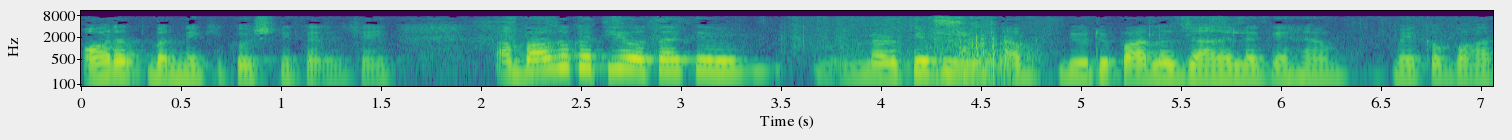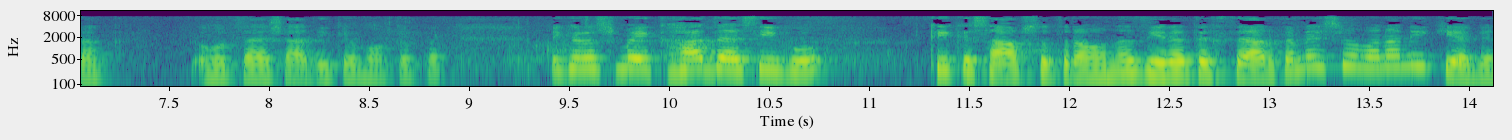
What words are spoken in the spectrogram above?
عورت بننے کی کوشش نہیں کرنی چاہیے۔ اب بعض اوقات یہ ہوتا ہے کہ لڑکے بھی اب بیوٹی پارلر جانے لگے ہیں میک اپ وغیرہ ہوتا ہے شادی کے موقع پر۔ لیکن اس میں ایک حد ایسی ہو، ٹھیک ہے، صاف ستھرا ہونا، زینت اختیار کرنا، اس میں منع نہیں کیا گیا۔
